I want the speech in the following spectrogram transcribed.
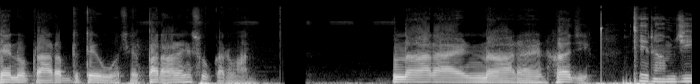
તેનું પ્રારબ્ધ તેવું હશે પરાણે શું કરવાનું नारायण नारायण हाँ जी हे राम जी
